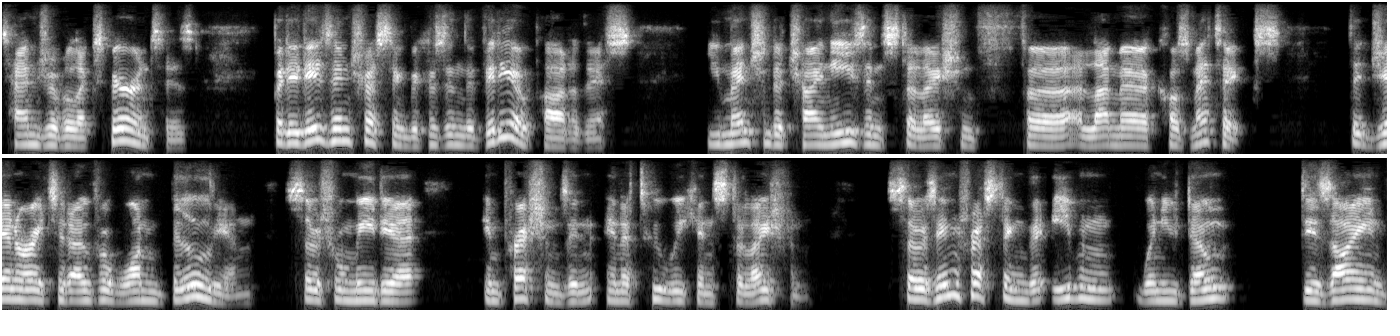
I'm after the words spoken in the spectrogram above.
tangible experiences. But it is interesting because in the video part of this, you mentioned a Chinese installation for La Mer Cosmetics that generated over 1 billion social media impressions in, in a two week installation. So it's interesting that even when you don't design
